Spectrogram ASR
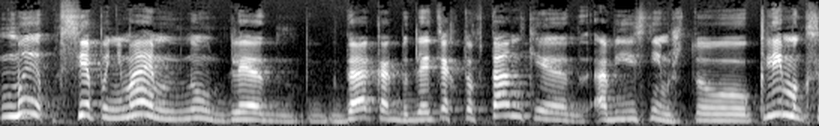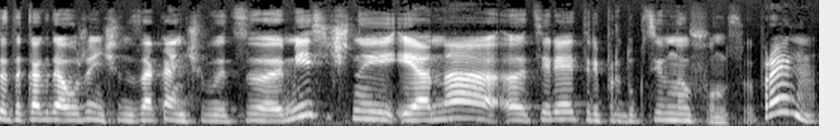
Мы все понимаем, ну, для, да, как бы для тех, кто в танке, объясним, что климакс это когда у женщины заканчивается месячный, и она э, теряет репродуктивную функцию. Правильно?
